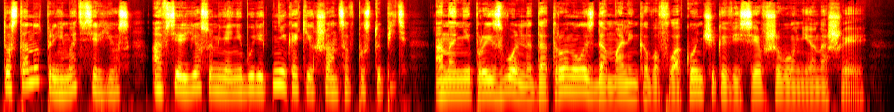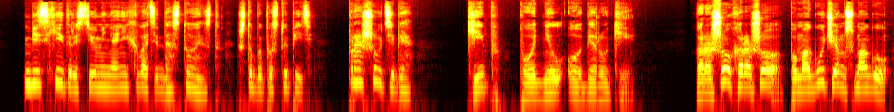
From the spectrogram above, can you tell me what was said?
то станут принимать всерьез, а всерьез у меня не будет никаких шансов поступить». Она непроизвольно дотронулась до маленького флакончика, висевшего у нее на шее. «Без хитрости у меня не хватит достоинств, чтобы поступить. Прошу тебя». Кип поднял обе руки. «Хорошо, хорошо, помогу, чем смогу.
